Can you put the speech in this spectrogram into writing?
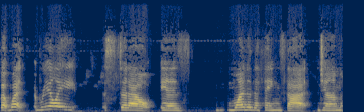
but what really stood out is one of the things that Jim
